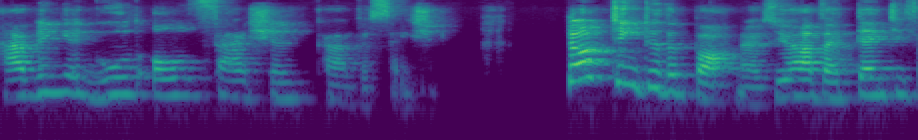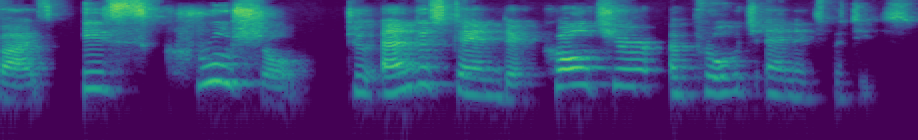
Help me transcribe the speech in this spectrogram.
having a good old fashioned conversation. Talking to the partners you have identified is crucial to understand their culture, approach, and expertise.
